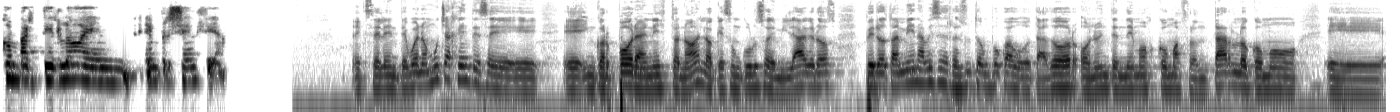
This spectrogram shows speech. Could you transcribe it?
compartirlo en, en presencia. Excelente. Bueno, mucha gente se eh, incorpora en esto, ¿no? En lo que es un curso de milagros, pero también a veces resulta un poco agotador o no entendemos cómo afrontarlo, cómo eh,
